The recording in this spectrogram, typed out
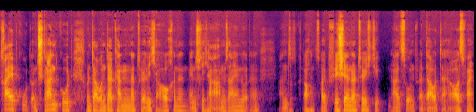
Treibgut und Strandgut und darunter kann natürlich auch ein menschlicher Arm sein oder anderes Knochenzeug, Fische natürlich, die nahezu unverdaut da herausfallen.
